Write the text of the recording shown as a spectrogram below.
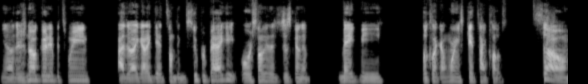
You know, there's no good in between. Either I got to get something super baggy or something that's just gonna make me look like I'm wearing skin tight clothes. So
